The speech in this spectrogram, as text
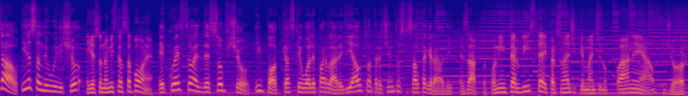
Ciao, io sono The Willy Show E io sono Mr. Sapone. e questo è il The Soap Show, il podcast che vuole parlare di auto a 360 gradi. Esatto, con interviste ai personaggi che mangiano pane a tutti i giorni.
